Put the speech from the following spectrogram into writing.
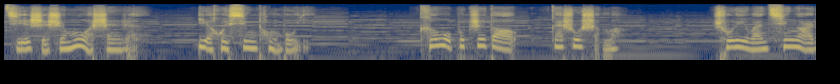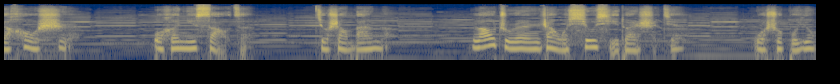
即使是陌生人，也会心痛不已。可我不知道该说什么。处理完青儿的后事，我和你嫂子就上班了。老主任让我休息一段时间，我说不用，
